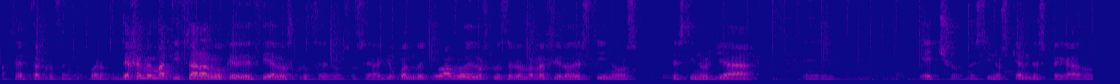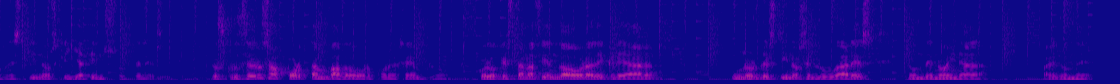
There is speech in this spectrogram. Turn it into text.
acepta crucero. Bueno, déjame matizar algo que decía los cruceros. O sea, yo cuando yo hablo de los cruceros me refiero a destinos, destinos ya eh, hechos, destinos que han despegado, destinos que ya tienen sus hoteles. Los cruceros aportan valor, por ejemplo, con lo que están haciendo ahora de crear unos destinos en lugares donde no hay nada, donde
